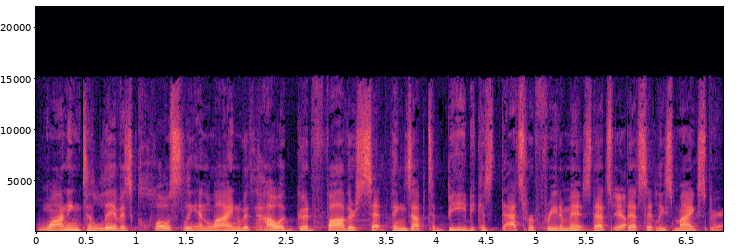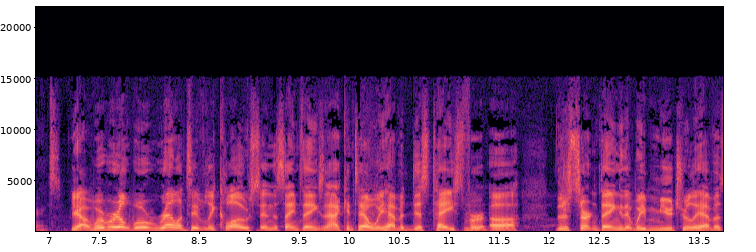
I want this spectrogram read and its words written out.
wanting to live as closely in line with how a good father set things up to be, because that's where freedom is. That's Yeah. that's at least my experience. Yeah, we're real, we're relatively close in the same things, and I can tell we have a distaste for. Uh, there's certain things that we mutually have a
